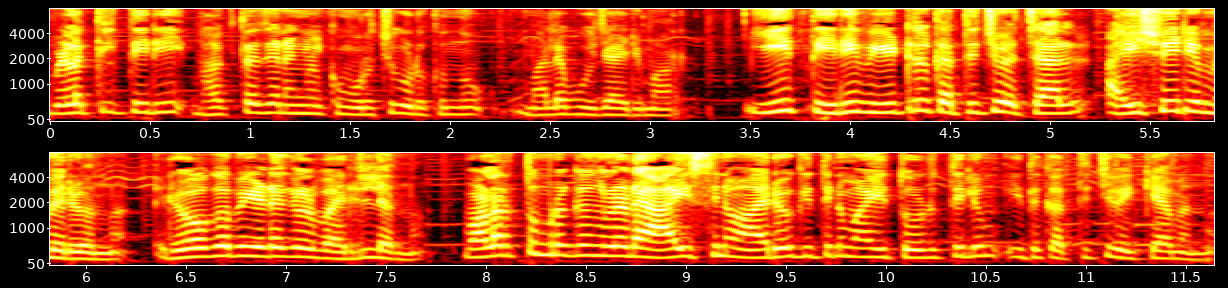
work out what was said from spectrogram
വിളക്കിൽ തിരി ഭക്തജനങ്ങൾക്ക് മുറിച്ചു കൊടുക്കുന്നു മലപൂജാരിമാർ. ഈ തിരി വീട്ടിൽ കത്തിച്ചു വെച്ചാൽ ഐശ്വര്യം വരുമെന്ന്. രോഗപീഠകൾ വരില്ലെന്ന്. വളർത്തുമൃഗങ്ങളുടെ ആയുസ്സിനും ആരോഗ്യത്തിനുമായി തൊഴുത്തിലും ഇത് കത്തിച്ചു വെക്കാമെന്ന്.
